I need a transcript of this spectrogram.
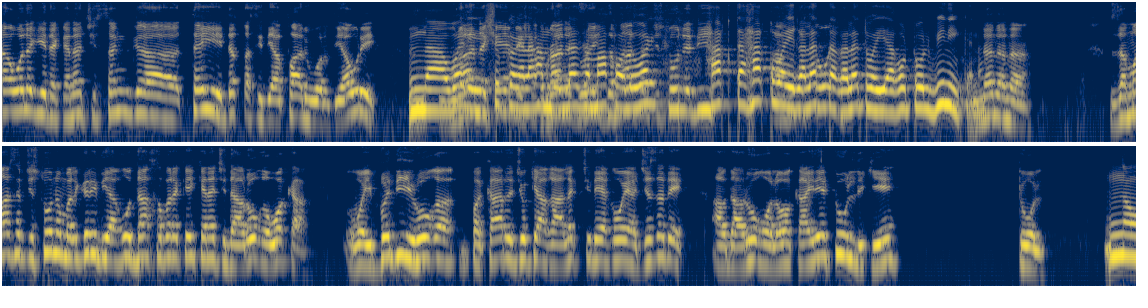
دا ولګی ده کنه چی څنګه ته یې دقه سي دی افال ور دی اوري نه ولی شکر الحمدلله زما فالوور حق ته حق وای غلط ته غلط وای هغه ټول ویني کنه نه نه نه زما سره چې څونه ملګري دي هغو دا خبره کوي کنه چې دا روغه وکه وای بدی روغه په کار دی چې هغه الک چې دی هغه وای عجز دی او دا روغ ولو کای دی ټول دي کې ټول نو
